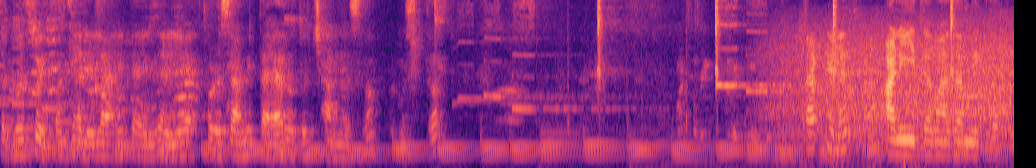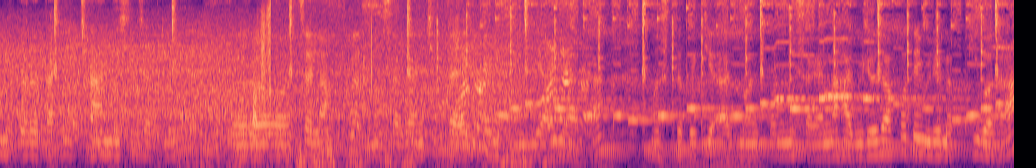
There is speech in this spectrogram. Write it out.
सगळं स्वयंपाक झालेला आहे तयारी झालेला आहे. थोडंसं आम्ही तयार होतो छान असं मस्त. आणि इथं माझा मेकअप मी करत आहे छान दिसूसाठी तर चला मी सगळ्यांची तयारी पण आहे आता. मस्तपैकी आज पण मी सगळ्यांना हा व्हिडिओ दाखवते. व्हिडिओ नक्की बघा.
